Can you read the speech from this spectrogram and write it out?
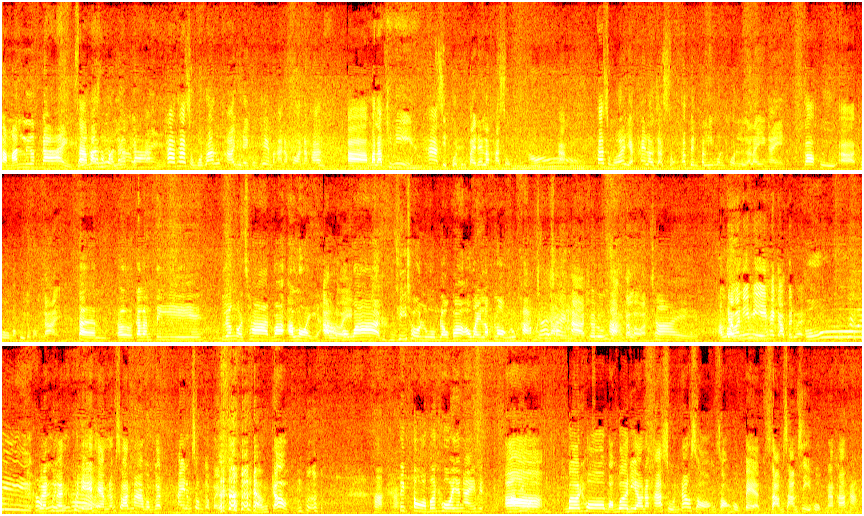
สามารถเลือกได้สามารถลูกค้เลือกได้ค่ะถ้าถ้าสมมติว่าลูกค้าอยู่ในกรุงเทพมหานครนะคะอ่ามารับที่นี่ 50ขวดขึ้นไปได้ราคาส่งอ๋อค่ะถ้าสมมติว่าอยากให้เราจัดส่งถ้าเป็นปริมณฑลหรืออะไรยังไง ก็คืออาโทรมาคุยกับผมได้ แต่เอ่อการันตีเรื่องรสชาติว่าอร่อยค่ะอร่อยเพราะว่าที่โชว์รูมเราก็เอาไว้รับรองลูกค้าเหมือนใช่กันใช่ค่ะ โชว์รูมค่ะสั่งตลอด ใช่อร่อยเดี๋ยววันนี้มีจริงให้กลับไปด้วยๆโอ้ ยขบเหมือนเหมือนคุณเอค่ะแถมน้ำซอสมาผมก็ให้น้ำส้มกลับไป แถมกลับค่ะค่ะ ติดต่อเบอร์โทรยังไงพี่เอ่คะพี่หมออเบอร์โทรบอกเบอร์เดียวนะคะ 092268 3346 นะคะ ค่ะ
